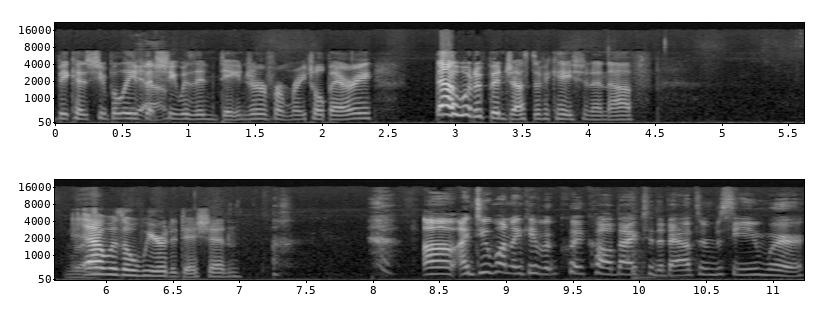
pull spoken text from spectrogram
because she believed that she was in danger from Rachel Berry, that would have been justification enough. That was a weird addition. Um, I do want to give a quick call back to the bathroom scene where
